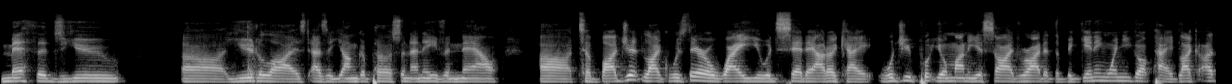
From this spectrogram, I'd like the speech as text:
methods you uh, utilized as a younger person and even now uh, to budget? Like, was there a way you would set out? Okay, would you put your money aside right at the beginning when you got paid? Like, I'd,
